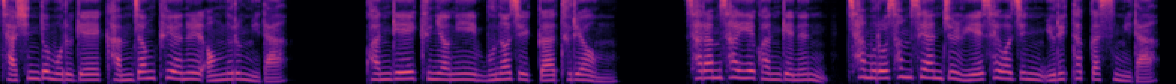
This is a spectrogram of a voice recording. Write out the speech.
자신도 모르게 감정 표현을 억누릅니다. 관계의 균형이 무너질까 두려움. 사람 사이의 관계는 참으로 섬세한 줄 위에 세워진 유리탑 같습니다.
